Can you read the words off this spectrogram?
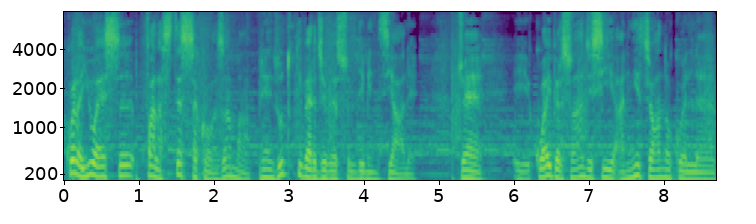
Quella US fa la stessa cosa ma prima di tutto diverge verso il demenziale. Cioè eh, qua i personaggi sì all'inizio hanno quel,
